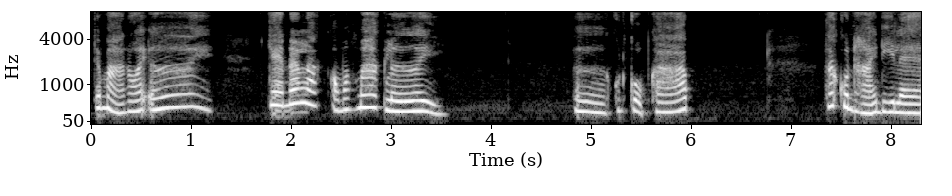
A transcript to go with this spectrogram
เจ้าหมาน้อยเอ้ย แกน่ารักเอามากๆเลย เออ คุณกบครับ ถ้าคุณหายดีแล้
